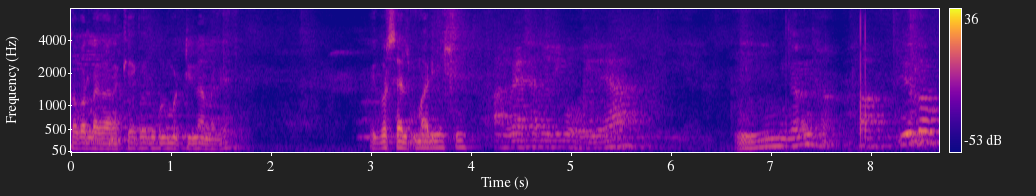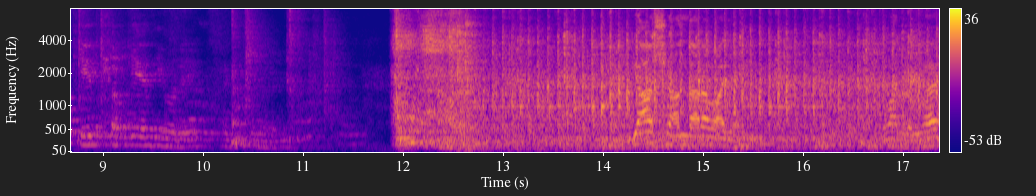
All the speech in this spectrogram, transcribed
कवर लगा रखे कोई बिल्कुल मिट्टी ना लगे। एक बार सेल्फ मारिए उसकी। ये तो खेत सबके ऐसे हो रहे क्या शानदार आवाज़ है। बहुत बढ़िया है।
